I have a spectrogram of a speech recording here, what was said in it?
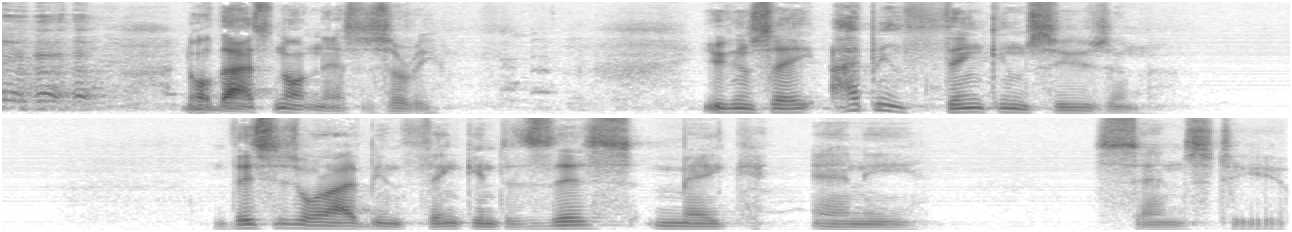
no, that's not necessary. You can say, I've been thinking, Susan. This is what I've been thinking. Does this make any sense to you?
